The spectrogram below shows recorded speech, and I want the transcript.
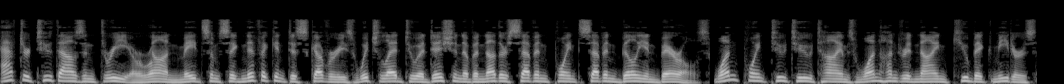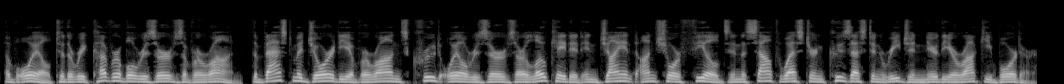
After 2003 Iran made some significant discoveries which led to addition of another 7.7 billion barrels 1.22 times 109 cubic meters of oil to the recoverable reserves of Iran. The vast majority of Iran's crude oil reserves are located in giant onshore fields in the southwestern Khuzestan region near the Iraqi border.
